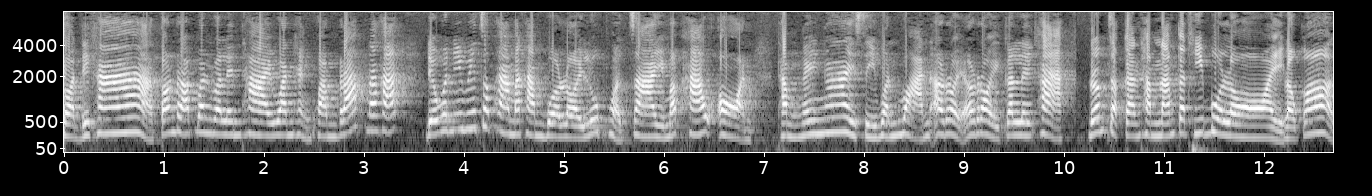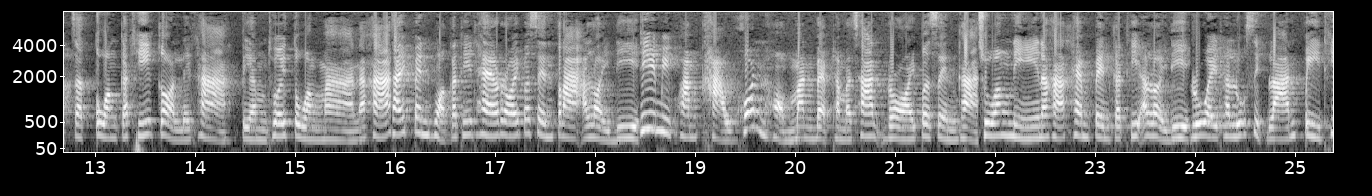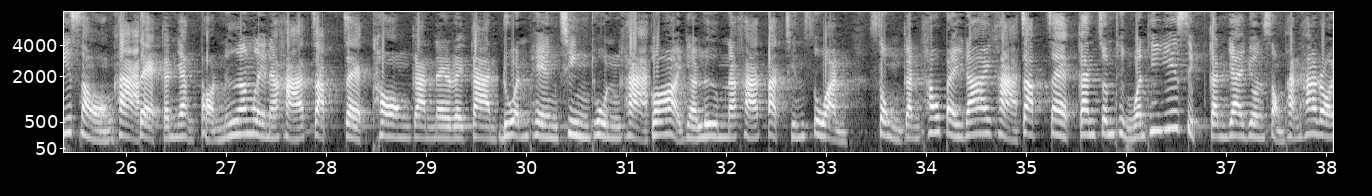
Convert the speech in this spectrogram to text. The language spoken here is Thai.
สวัสดีค่ะ ต้อนรับวันวาเลนไทน์วันแห่งความรักนะคะ เดี๋ยววันนี้วิจะพามาทำบัวลอยรูปหัวใจมะพร้าวอ่อน ทำง่ายๆ สีหวานๆ อร่อยๆ กันเลยค่ะ เริ่มจากการทำน้ำกะทิบัวลอย เราก็จะตวงกะทิก่อนเลยค่ะ เตรียมถ้วยตวงมานะคะ ใช้เป็นหัวกะทิแท้ร้อยเปอร์เซ็นตราอร่อยดี ที่มีความขาวข้นหอมมันแบบธรรมชาติร้อยเปอร์เซ็นต์ค่ะ ช่วงนี้นะคะ แคมเปญกะทิอร่อยดี รวยทะลุ 10 ล้านปีที่ 2 ค่ะ แจกกันอย่างต่อเนื่องเลยนะคะ จับแจกทองกันในรายการดวลเพลงชิงทุนค่ะ ก็อย่าลืมนะคะ ตัดชิ้นส่วนส่งกันเข้าไปได้ค่ะ จับแจกกันจนถึงวันที่ 20 กันยายน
